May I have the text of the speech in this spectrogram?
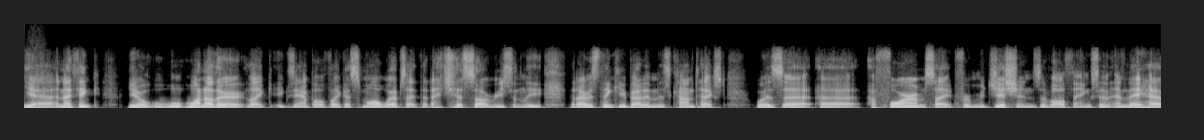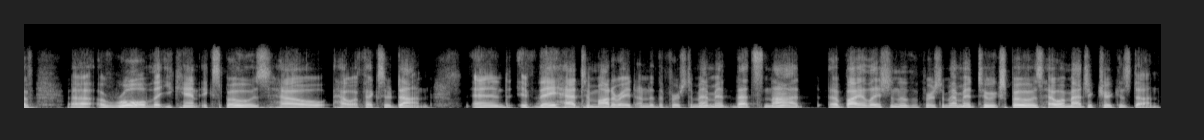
Yeah, and I think you know w- one other like example of like a small website that I just saw recently that I was thinking about in this context was a a, a forum site for magicians of all things, and, and they have uh, a rule that you can't expose how how effects are done, and if they had to moderate under the First Amendment, that's not a violation of the First Amendment to expose how a magic trick is done.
